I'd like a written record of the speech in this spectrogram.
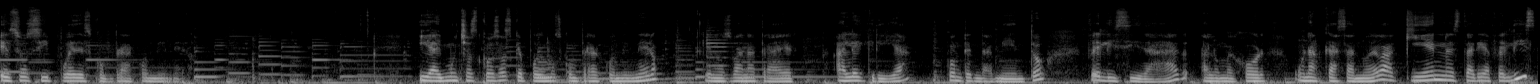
eso sí puedes comprar con dinero. Y hay muchas cosas que podemos comprar con dinero que nos van a traer alegría, contentamiento, felicidad, a lo mejor una casa nueva. ¿Quién no estaría feliz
